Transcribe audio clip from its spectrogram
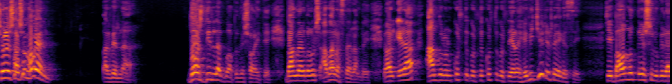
স্বৈর শাসক হবেন? পারবেন না। দশ দিন লাগবে আপনাদের সরাইতে। বাংলার মানুষ আবার রাস্তায় নামবে। কারণ এরা আন্দোলন করতে করতে করতে করতে এরা হেভিচুয়েটেড হয়ে গেছে। সেই বাউন্ন থেকে শুরু করে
